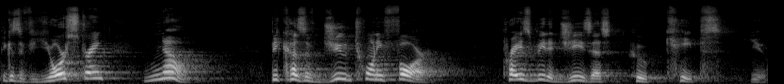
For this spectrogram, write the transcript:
Because of your strength? No. Because of Jude 24. Praise be to Jesus who keeps you.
